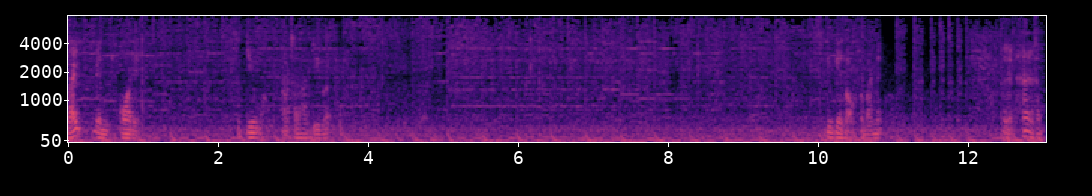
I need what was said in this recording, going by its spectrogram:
ไลท์เป็นออเดตสกิลอ่าชาร์จดีกว่า ยูเกสองสบันเนี่ยเปิดห้าครับ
